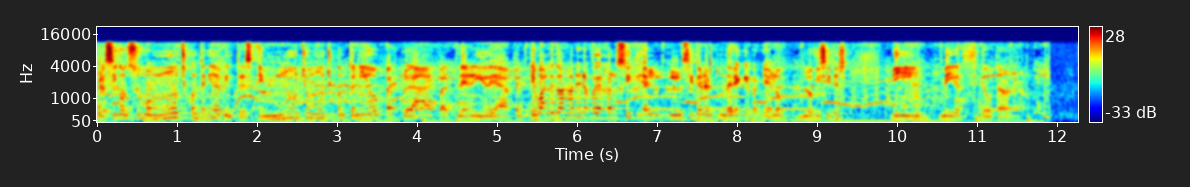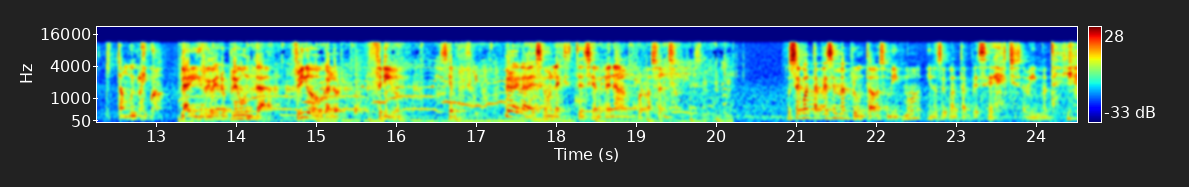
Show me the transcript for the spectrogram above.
pero sí consumo mucho contenido de Pinterest. Hay mucho, mucho contenido para explorar, para tener ideas. Igual, de todas maneras, puedes dejar el sitio, el, el sitio en el Tundereque para que lo, visites y me digas si te gusta o no. Está muy rico. Larry Rivero pregunta: ¿frío o calor? Frío. Siempre frío. Pero agradecemos la existencia del verano por razones obvias. No sé cuántas veces me han preguntado eso mismo y no sé cuántas veces he hecho esa misma talla.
